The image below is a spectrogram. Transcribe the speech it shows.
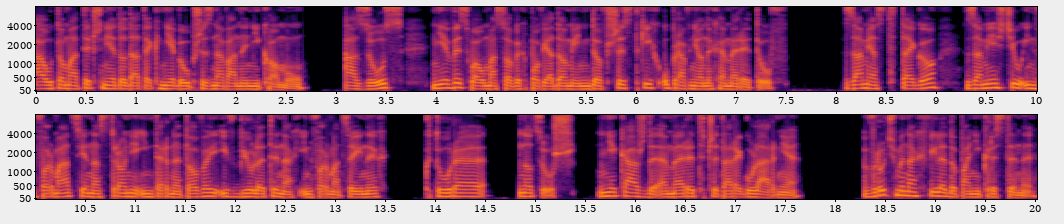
Automatycznie dodatek nie był przyznawany nikomu, a ZUS nie wysłał masowych powiadomień do wszystkich uprawnionych emerytów. Zamiast tego zamieścił informacje na stronie internetowej i w biuletynach informacyjnych, które, no cóż, nie każdy emeryt czyta regularnie. Wróćmy na chwilę do pani Krystyny.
